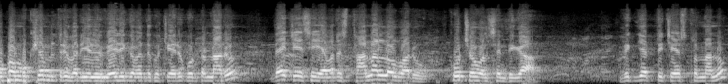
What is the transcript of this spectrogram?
ఉప ముఖ్యమంత్రి వర్యులు వేదిక వద్దకు చేరుకుంటున్నారు. దయచేసి ఎవరి స్థానాల్లో వారు కూర్చోవలసిందిగా విజ్ఞప్తి చేస్తున్నాను.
